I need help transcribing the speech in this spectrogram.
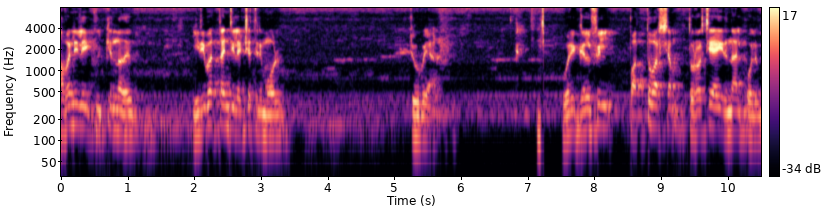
അവനിലേക്ക് വിൽക്കുന്നത് ഇരുപത്തഞ്ച് ലക്ഷത്തിന് മോൾ രൂപയാണ്. ഒരു ഗൾഫിൽ പത്ത് വർഷം തുടർച്ചയായി ഇരുന്നാൽ പോലും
